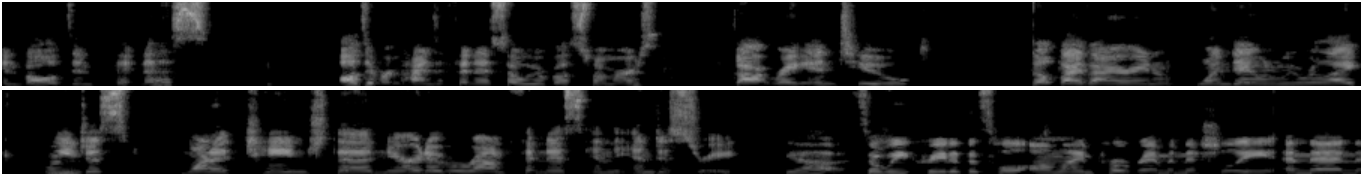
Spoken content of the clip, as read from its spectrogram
involved in fitness. All different kinds of fitness. So we were both swimmers got right into Built by Byron one day when we were like, when, we just want to change the narrative around fitness in the industry. Yeah. So we created this whole online program initially, and then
